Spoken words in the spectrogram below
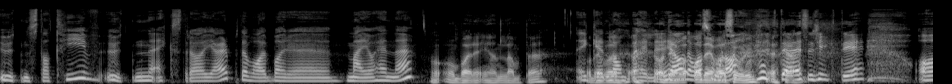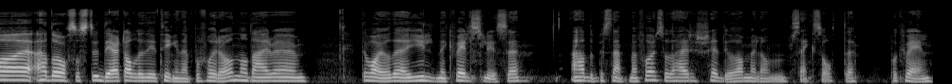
uten stativ, uten ekstra hjelp. Det var bare meg og henne. Og, og bare én lampe? Ikke en lampe heller. ja, det var, det var sola. det er riktig. Og jeg hadde også studert alle de tingene på forhånd. Og der, eh, det var jo det gylne kveldslyset jeg hadde bestemt meg for. Så det her skjedde jo da mellom seks og åtte på kvelden.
